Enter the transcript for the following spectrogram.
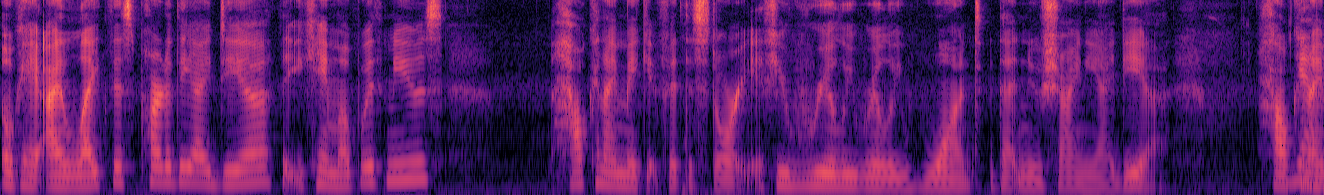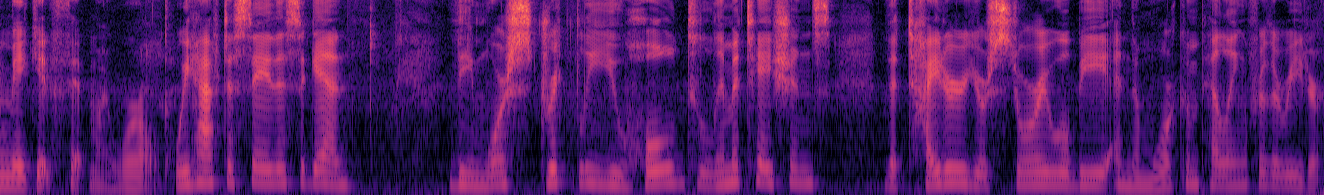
okay, I like this part of the idea that you came up with, Muse. How can I make it fit the story? If you really, really want that new shiny idea, how can Yeah. I make it fit my world? We have to say this again. The more strictly you hold to limitations, the tighter your story will be and the more compelling for the reader.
